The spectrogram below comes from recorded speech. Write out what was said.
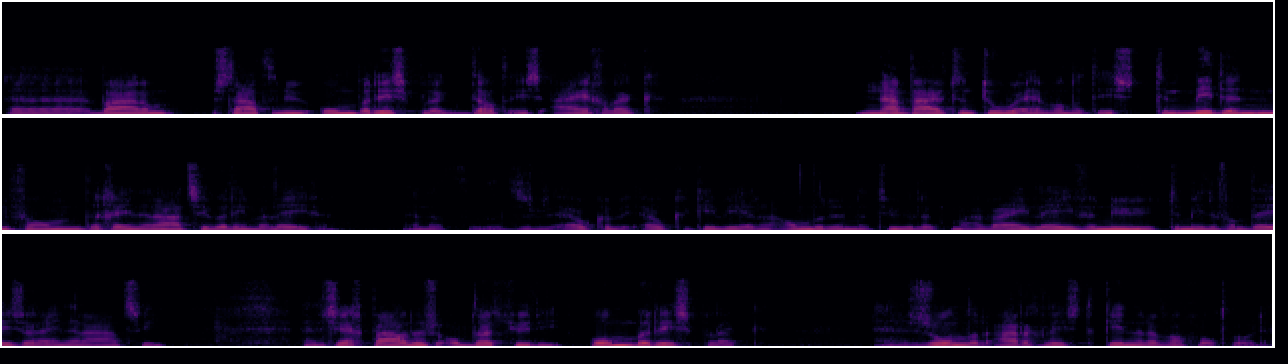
Uh, waarom staat er nu onberispelijk? Dat is eigenlijk naar buiten toe, hè? want het is te midden van de generatie waarin we leven. En dat, dat is elke, elke keer weer een andere natuurlijk, maar wij leven nu te midden van deze generatie. En zegt Paulus, opdat jullie onberispelijk en zonder arglist kinderen van God worden.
